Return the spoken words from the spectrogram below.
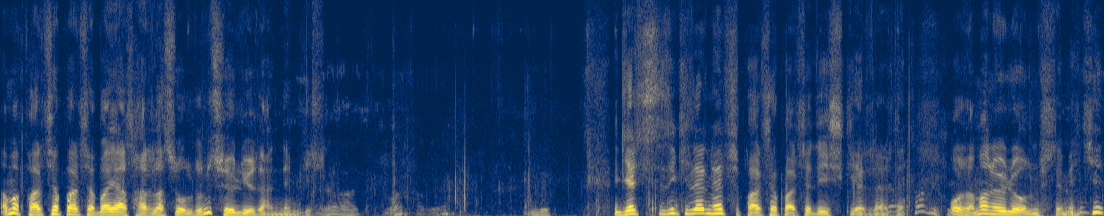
Ama parça parça bayağı tarlası olduğunu söylüyordu annem gil. Ya, var tabii. Şimdi, Gerçi sizinkilerin hepsi parça parça değişik yerlerde. ki. O zaman öyle olmuş demek ki.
